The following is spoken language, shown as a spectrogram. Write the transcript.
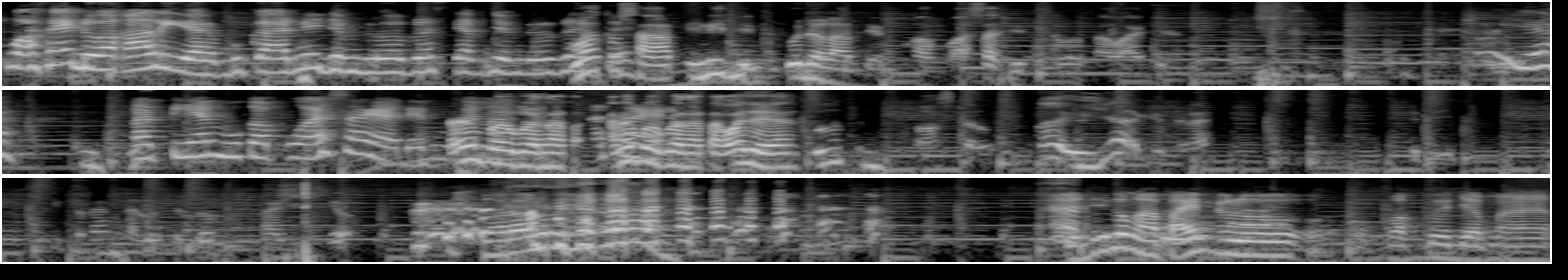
puasanya dua kali ya, bukannya jam 12 tiap jam 12. Gua tuh ya? saat ini Jin, gue udah latihan buka puasa Jin, kalau tahu aja. Oh iya. Latihan buka puasa ya dan Karena bukan pura-pura latihan nggak, karena ya. pura-pura nggak tahu aja ya. Gue puasa tahu. Oh iya gitu kan. Jadi itu kan kalau itu lagi yuk. Suara lu. Jadi lu ngapain dulu waktu zaman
